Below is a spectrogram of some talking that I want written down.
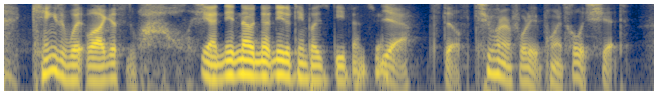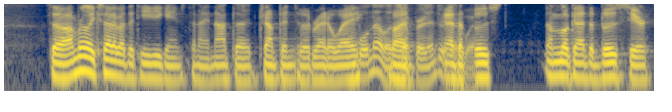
Kings. Well, I guess wow. Holy shit. Yeah, no, no, neither team plays defense. Yeah. Yeah, still 248 points. Holy shit. So I'm really excited about the TV games tonight. Not to jump into it right away. Well, no, let's jump right into it At right the away. boost, I'm looking at the boosts here.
